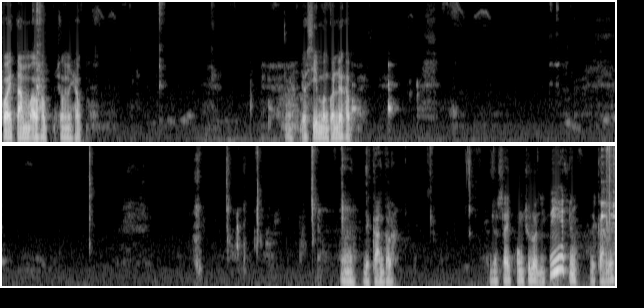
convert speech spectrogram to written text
ค่อยๆตำเอาครับช่วงนี้ครับ เดี๋ยวชิมเมืองก่อนด้อครับอืมเด็กการตัวละ ดี๋ยวใส่ผงชูรสอีกนิดหนึ่งในการเลย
